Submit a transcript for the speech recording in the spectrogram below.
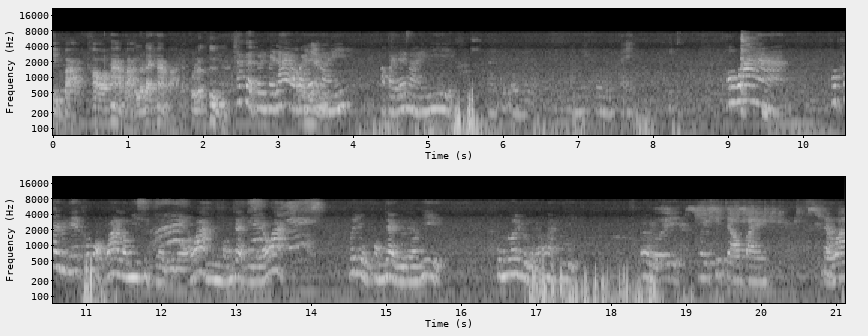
สิบบาท เขาเอาห้าบาทแล้วได้ห้าบาทนะคนละครึ่งอะ ถ้าเกิดเป็นไปได้เอาไปได้ไหม เอาไปได้ไหมพี่ใครที่องค์เนี่ยมันไม่คงใครเพราะว่าเพราะไพ่ใบนี้เขาบอกว่าเรามีสิ่งใหญ่อยู่แล้วอะของใหญ่อยู่แล้วอะ เราอยู่ของใหญ่อยู่แล้วพี่คุ้มเราอยู่แล้วไงพี่เออเคยเคยคิดจะเอาไป แต่ว่า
